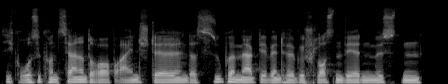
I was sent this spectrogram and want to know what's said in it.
sich große Konzerne darauf einstellen, dass Supermärkte eventuell geschlossen werden müssten.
